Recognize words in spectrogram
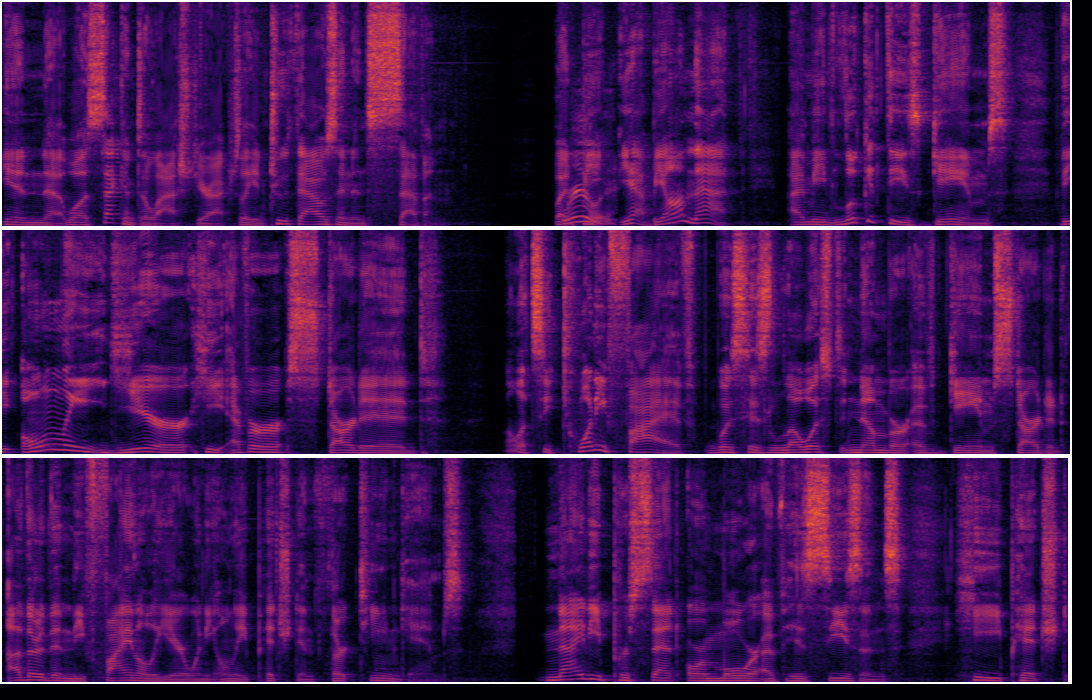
in, uh, well, second to last year, actually, in 2007. But be- Really? yeah, beyond that, I mean, look at these games. The only year he ever started, well, let's see, 25 was his lowest number of games started, other than the final year when he only pitched in 13 games. 90% or more of his seasons, he pitched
